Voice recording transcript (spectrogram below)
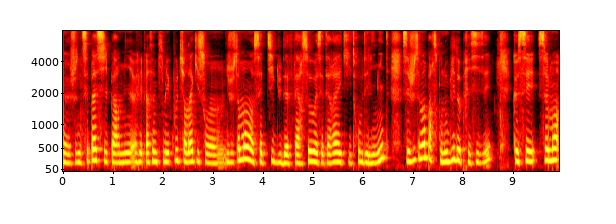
euh, je ne sais pas si parmi les personnes qui m'écoutent, il y en a qui sont justement sceptiques du dev perso, etc., et qui trouvent des limites. C'est justement parce qu'on oublie de préciser que c'est seulement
